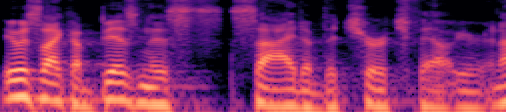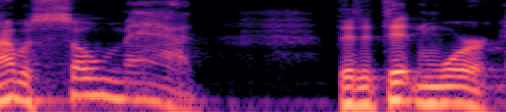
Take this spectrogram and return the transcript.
it was like a business side of the church failure. And I was so mad that it didn't work.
